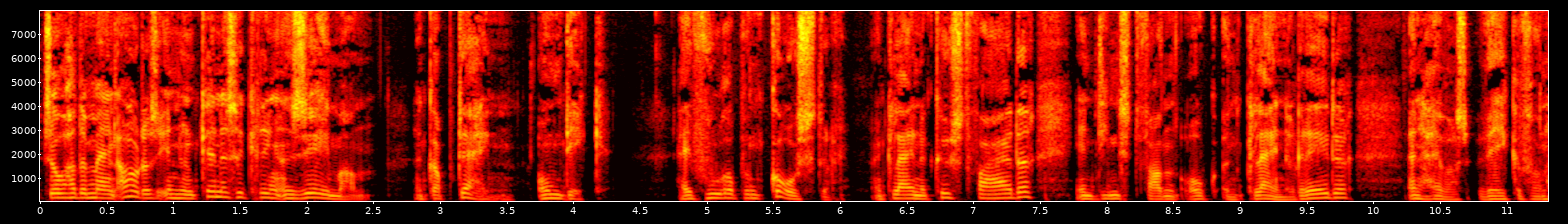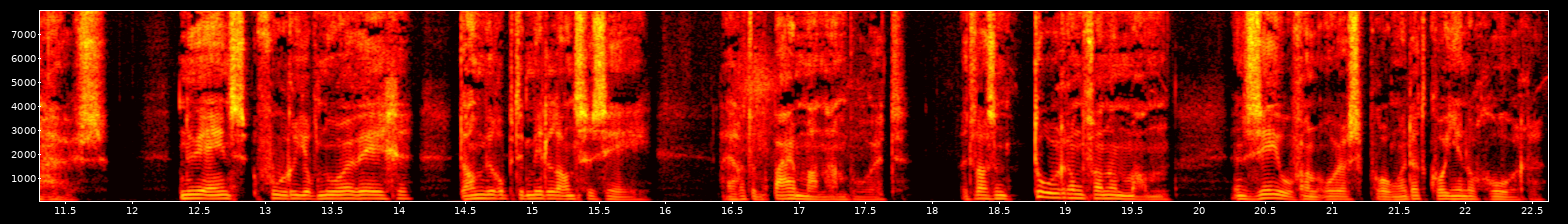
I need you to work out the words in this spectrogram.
Zo hadden mijn ouders in hun kennissenkring een zeeman, een kaptein, oom Dick. Hij voer op een coaster, een kleine kustvaarder... in dienst van ook een kleine reder, en hij was weken van huis. Nu eens voer hij op Noorwegen, dan weer op de Middellandse Zee. Hij had een paar man aan boord. Het was een toren van een man, een zeeuw van oorsprongen, dat kon je nog horen.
